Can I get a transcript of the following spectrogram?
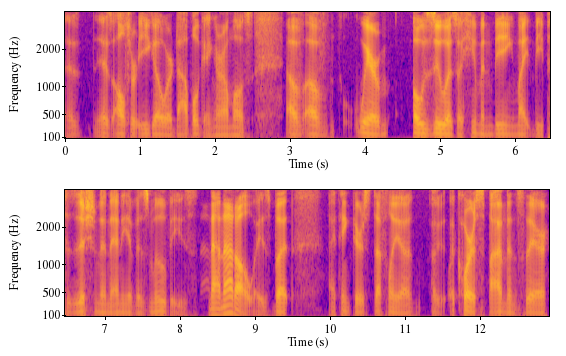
his, his alter ego or doppelganger almost of of where Ozu as a human being might be positioned in any of his movies. Now, not always, but I think there's definitely a, a, a correspondence there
